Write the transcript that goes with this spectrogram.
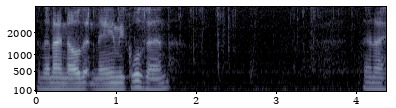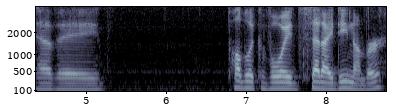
and then I know that name equals n. Then I have a public void set ID number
